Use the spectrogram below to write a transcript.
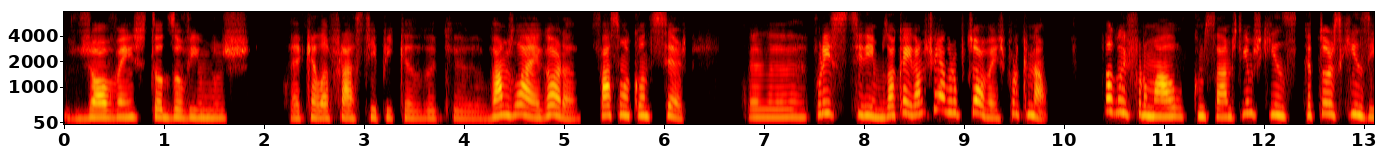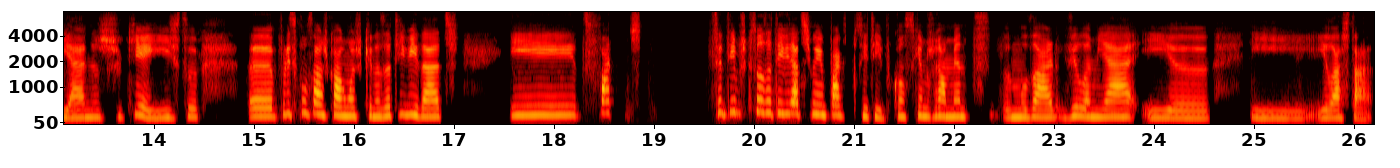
jovens, todos ouvimos aquela frase típica de que vamos lá, é agora, façam acontecer. Uh, por isso decidimos, ok, vamos criar um grupo de jovens, por que não? Algo informal, começámos, tínhamos 15, 14, 15 anos, o que é isto? Uh, por isso começámos com algumas pequenas atividades e, de facto, sentimos que todas as atividades tinham um impacto positivo. Conseguimos realmente mudar Vila Meá e, uh, e, e lá está,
